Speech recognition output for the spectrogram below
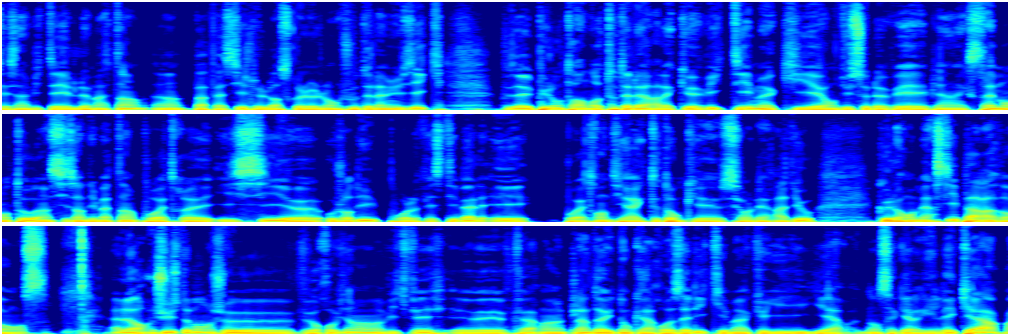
des invités le matin. hein. Pas facile lorsque l'on joue de la musique. Vous avez pu l'entendre tout à l'heure avec Victime qui ont dû se lever eh bien, extrêmement tôt, hein, 6h du matin, pour être ici aujourd'hui pour le festival et pour être en direct donc euh, sur les radios, que l'on remercie par avance. Alors justement, je reviens vite fait euh, faire un clin d'œil donc à Rosalie qui m'a accueilli hier dans sa galerie L'Écart,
